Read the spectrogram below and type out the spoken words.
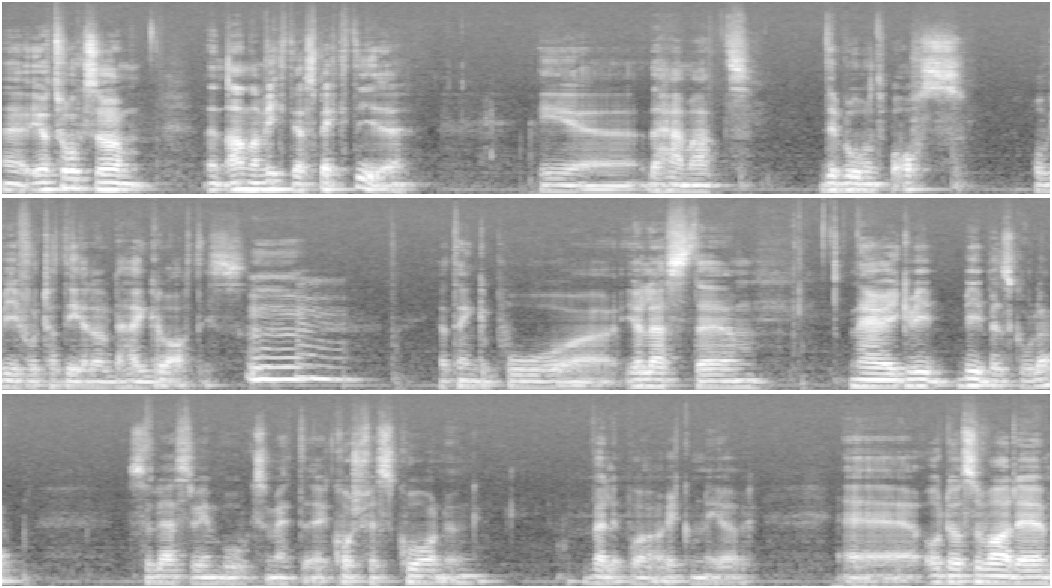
Eh, Jag tror också en annan viktig aspekt i det är det här med att det beror inte på oss och vi får ta del av det här gratis. Mm. Mm. Jag tänker på, jag läste, när jag gick i bibelskola så läste vi en bok som heter Korsfäst konung. Väldigt bra, rekommenderar. Eh, och då så var det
